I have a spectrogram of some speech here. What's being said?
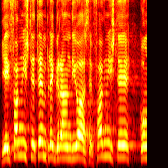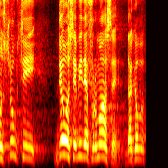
ei fac niște temple grandioase, fac niște construcții deosebit de frumoase. Dacă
